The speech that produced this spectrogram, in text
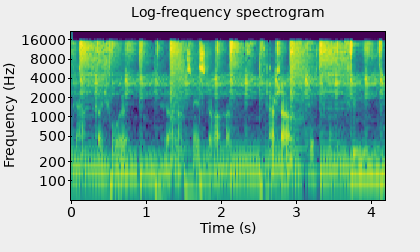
gehabt euch wohl. Wir hören uns nächste Woche. Ciao, ciao. Tschüss.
